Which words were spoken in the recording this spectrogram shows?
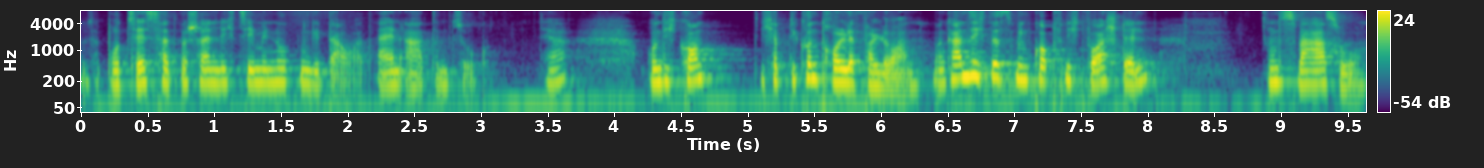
Der Prozess hat wahrscheinlich zehn Minuten gedauert, ein Atemzug. Ja? Und ich konnte, ich habe die Kontrolle verloren. Man kann sich das mit dem Kopf nicht vorstellen. Und es war so.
